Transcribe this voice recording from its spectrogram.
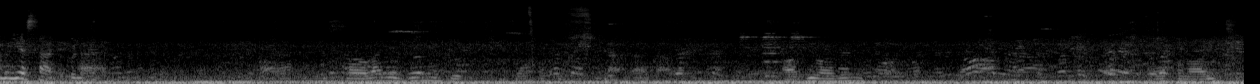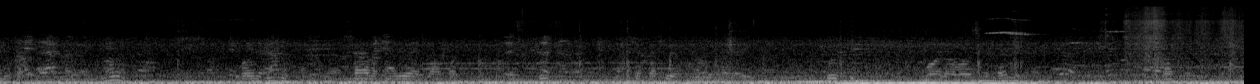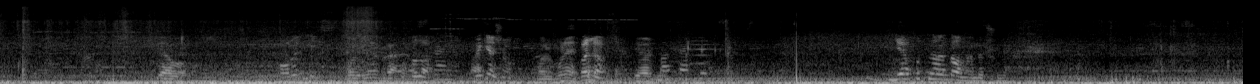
من یه ساعت کلا ساول دینی یه خود نه اندام هم بشونه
